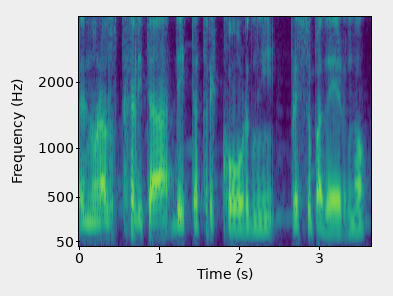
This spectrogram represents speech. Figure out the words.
in una località detta Tre Corni, presso Paderno.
